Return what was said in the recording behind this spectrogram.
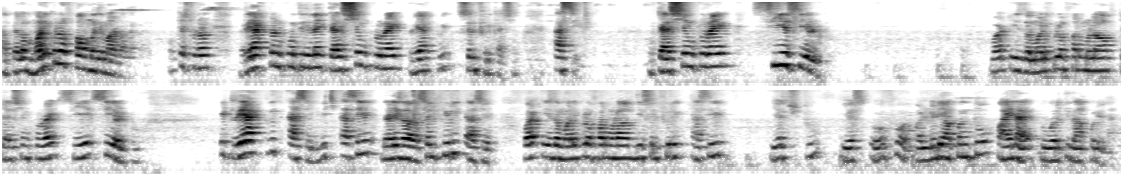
आपल्याला मॉलिक्युलर फॉर्ममध्ये मांडावं लागेल. ओके स्टुडंट रिॲक्टन कोणते आहे calcium chloride react with sulphuric acid acid calcium chloride C S C L two what is the molecular formula of calcium chloride? C S C L two it react with acid which acid that is a sulphuric acid what is the molecular formula of the sulphuric acid H two S O four already आपण तो पाहिला आहे तो वरती दाखवलेला आहे.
